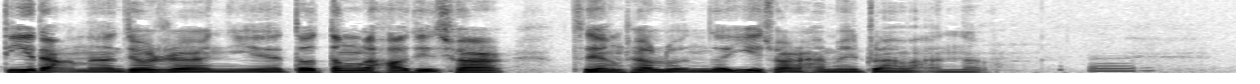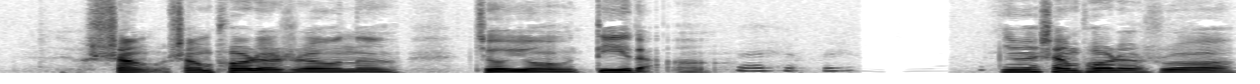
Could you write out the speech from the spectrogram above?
低档呢，就是你都蹬了好几圈自行车轮子一圈还没转完呢。上上坡的时候呢，就用低档。因为上坡的时候，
